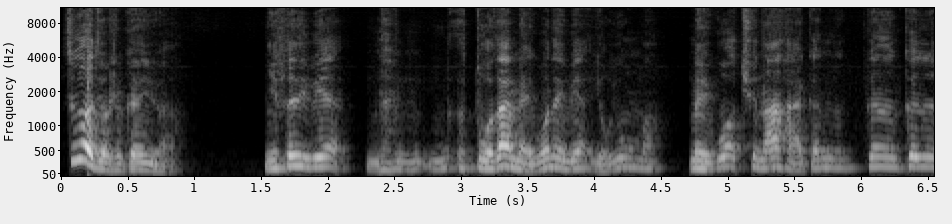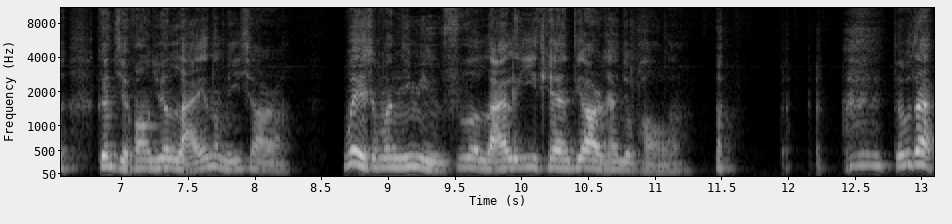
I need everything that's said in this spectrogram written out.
这就是根源。你菲律宾躲在美国那边有用吗？美国去南海跟跟跟跟解放军来那么一下啊？为什么尼米兹来了一天，第二天就跑了？对不对？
